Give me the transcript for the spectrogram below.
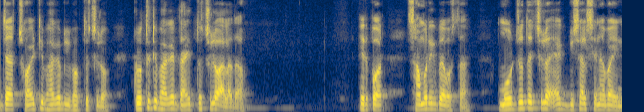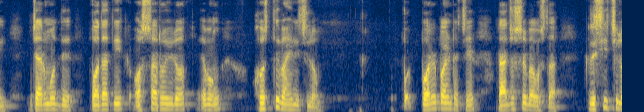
যা ছয়টি ভাগে বিভক্ত ছিল। প্রতিটি ভাগের দায়িত্ব ছিল আলাদা। এরপর সামরিক ব্যবস্থা। মৌর্যদের ছিল এক বিশাল সেনাবাহিনী, যার মধ্যে পদাতিক অশ্বারোহী রথ এবং হস্তি বাহিনী ছিল। পরের পয়েন্ট হচ্ছে রাজস্ব ব্যবস্থা। কৃষি ছিল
